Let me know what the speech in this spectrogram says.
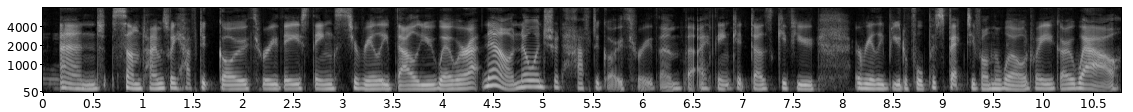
Mm. And sometimes we have to go through these things to really value where we're at now. No one should have to go through them, but I think it does give you a really beautiful perspective on the world where you go, wow,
